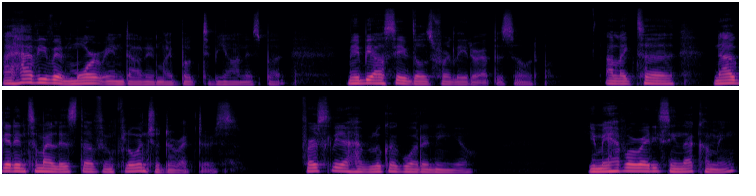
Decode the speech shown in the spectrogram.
I have even more written down in my book, to be honest, but maybe I'll save those for a later episode. I like to now get into my list of influential directors. Firstly, I have Luca Guadagnino. You may have already seen that coming.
